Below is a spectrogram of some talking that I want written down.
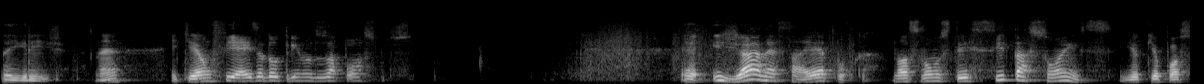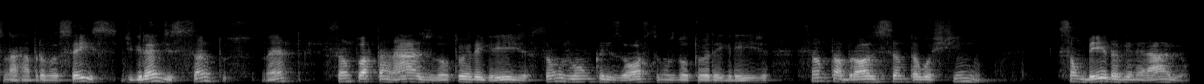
da igreja, né? E que eram fiéis à doutrina dos apóstolos. É, e já nessa época, nós vamos ter citações, e aqui eu posso narrar para vocês, de grandes santos, né? Santo Atanásio, doutor da igreja, São João Crisóstomo, doutor da igreja, Santo Ambrósio e Santo Agostinho, são Beda Venerável,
